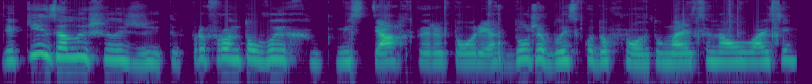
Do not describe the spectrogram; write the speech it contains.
які залишились жити в прифронтових місцях, територіях, дуже близько до фронту, мається на увазі.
